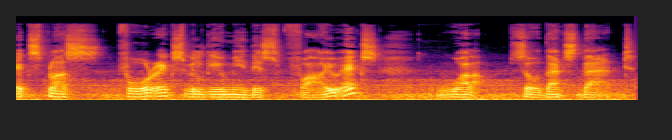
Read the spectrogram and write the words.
x plus 4x will give me this 5x. Voila. So that's that.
